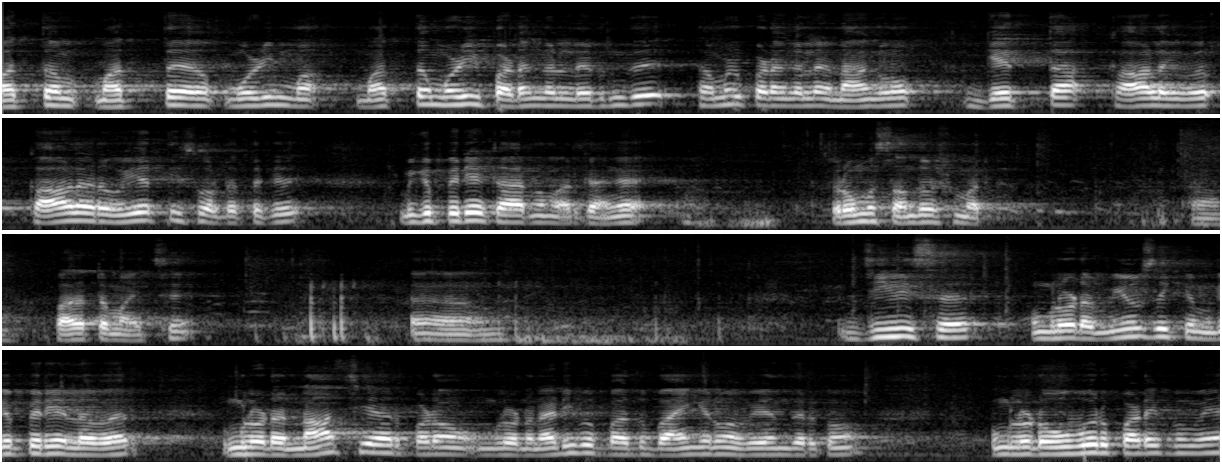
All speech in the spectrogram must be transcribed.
மற்ற மற்ற மொழி ம மற்ற மொழி படங்கள்லேருந்து தமிழ் படங்களில் நாங்களும் கெத்தா காலை காலரை உயர்த்தி சொல்கிறதுக்கு மிகப்பெரிய காரணமாக இருக்காங்க. ரொம்ப சந்தோஷமாக இருக்கு. பதட்டமாயிடுச்சு. ஜிவி சார் உங்களோட மியூசிக் மிகப்பெரிய லவர் உங்களோட நாச்சியார் படம் உங்களோட நடிப்பை பார்த்து பயங்கரமாக வியந்திருக்கோம். உங்களோட ஒவ்வொரு படைப்புமே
